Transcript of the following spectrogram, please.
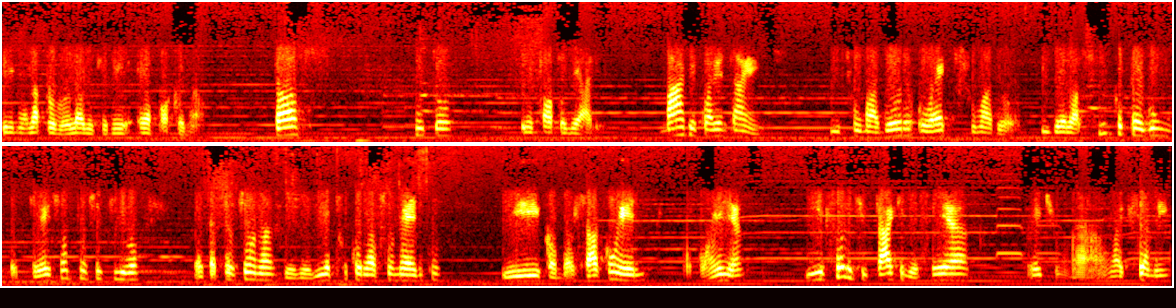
tem a probabilidade de ter EPOC ou não. Tos, puto e falta de ar. Mais de 40 anos, e fumador ou ex-fumador. E das cinco perguntas, três são positivas, essa pessoa deveria procurar seu médico e conversar com ele, ou com ele, e solicitar que ele seja feito uma, um exame,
